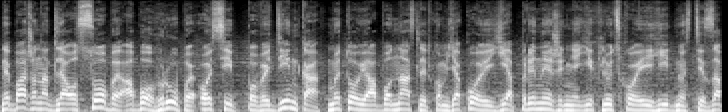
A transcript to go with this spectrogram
Небажана для особи або групи осіб поведінка, метою або наслідком якої є приниження їх людської гідності за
